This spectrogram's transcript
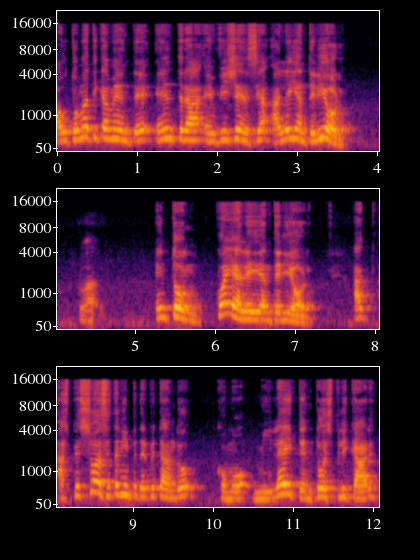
automaticamente entra em vigência a lei anterior. Claro. Então, qual é a lei anterior? As pessoas estão interpretando, como mi lei tentou explicar,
